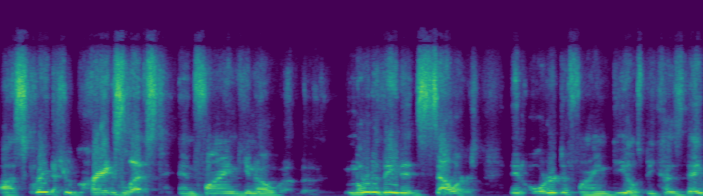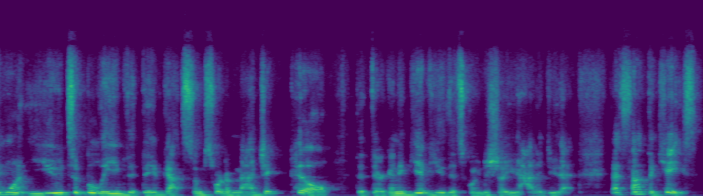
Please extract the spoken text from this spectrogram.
uh, scrape through Craigslist and find, you know, motivated sellers in order to find deals because they want you to believe that they've got some sort of magic pill that they're going to give you that's going to show you how to do that. That's not the case.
